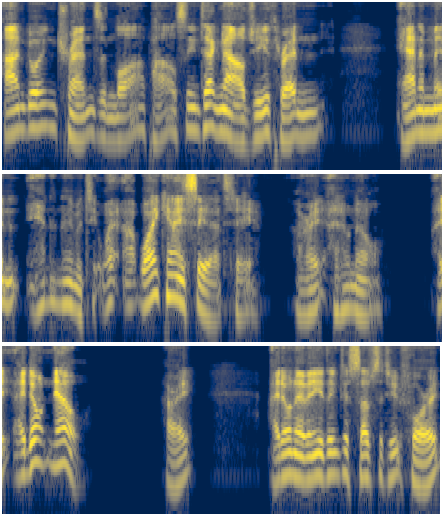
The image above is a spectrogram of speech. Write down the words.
ongoing trends in law, policy, and technology threaten anonymity. Why, uh, why can't I say that today? All right. I don't know. I, I don't know. All right. I don't have anything to substitute for it.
